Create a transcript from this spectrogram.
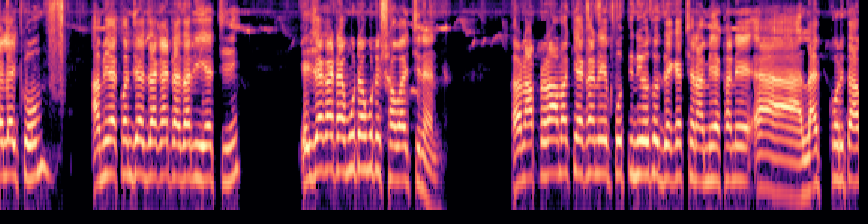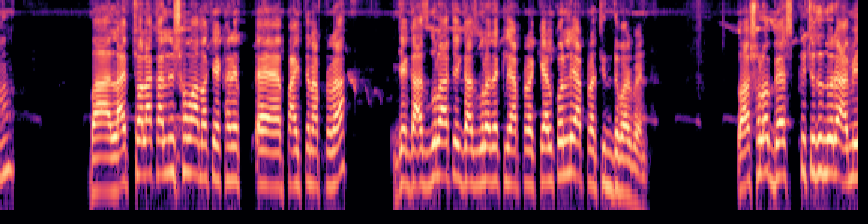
আলাইকুম। আমি এখন যে জায়গাটা দাঁড়িয়ে আছি, এই জায়গাটা মোটামুটি সবাই চিনেন। কারণ আপনারা আমাকে এখানে প্রতিনিয়ত দেখেছেন, আমি এখানে লাইভ করিতাম বা লাইভ চলাকালীন সময় আমাকে এখানে পাইতেন আপনারা। যে গাছগুলো আছে গাছগুলো দেখলে আপনারা খেয়াল করলে আপনারা চিনতে পারবেন। তো আসলে বেশ কিছুদিন ধরে আমি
